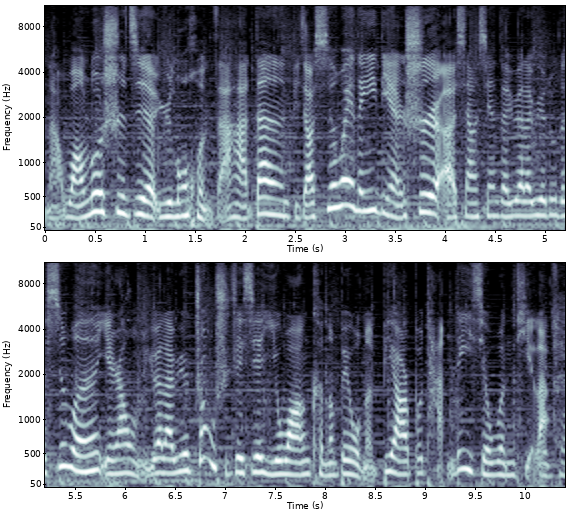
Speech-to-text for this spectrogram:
那网络世界鱼龙混杂哈，但比较欣慰的一点是啊，像现在越来越多的新闻也让我们越来越重视这些以往可能被我们避而不谈的一些问题了。没错，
